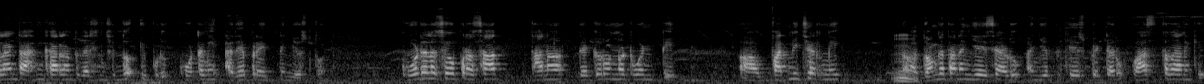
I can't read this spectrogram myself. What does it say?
ఎలాంటి అహంకారాన్ని ప్రదర్శించిందో ఇప్పుడు కూటమి అదే ప్రయత్నం చేస్తోంది. కోడెల శివప్రసాద్ తన దగ్గర ఉన్నటువంటి ఫర్నిచర్ని దొంగతనం చేశాడు అని చెప్పి కేసు పెట్టారు. వాస్తవానికి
